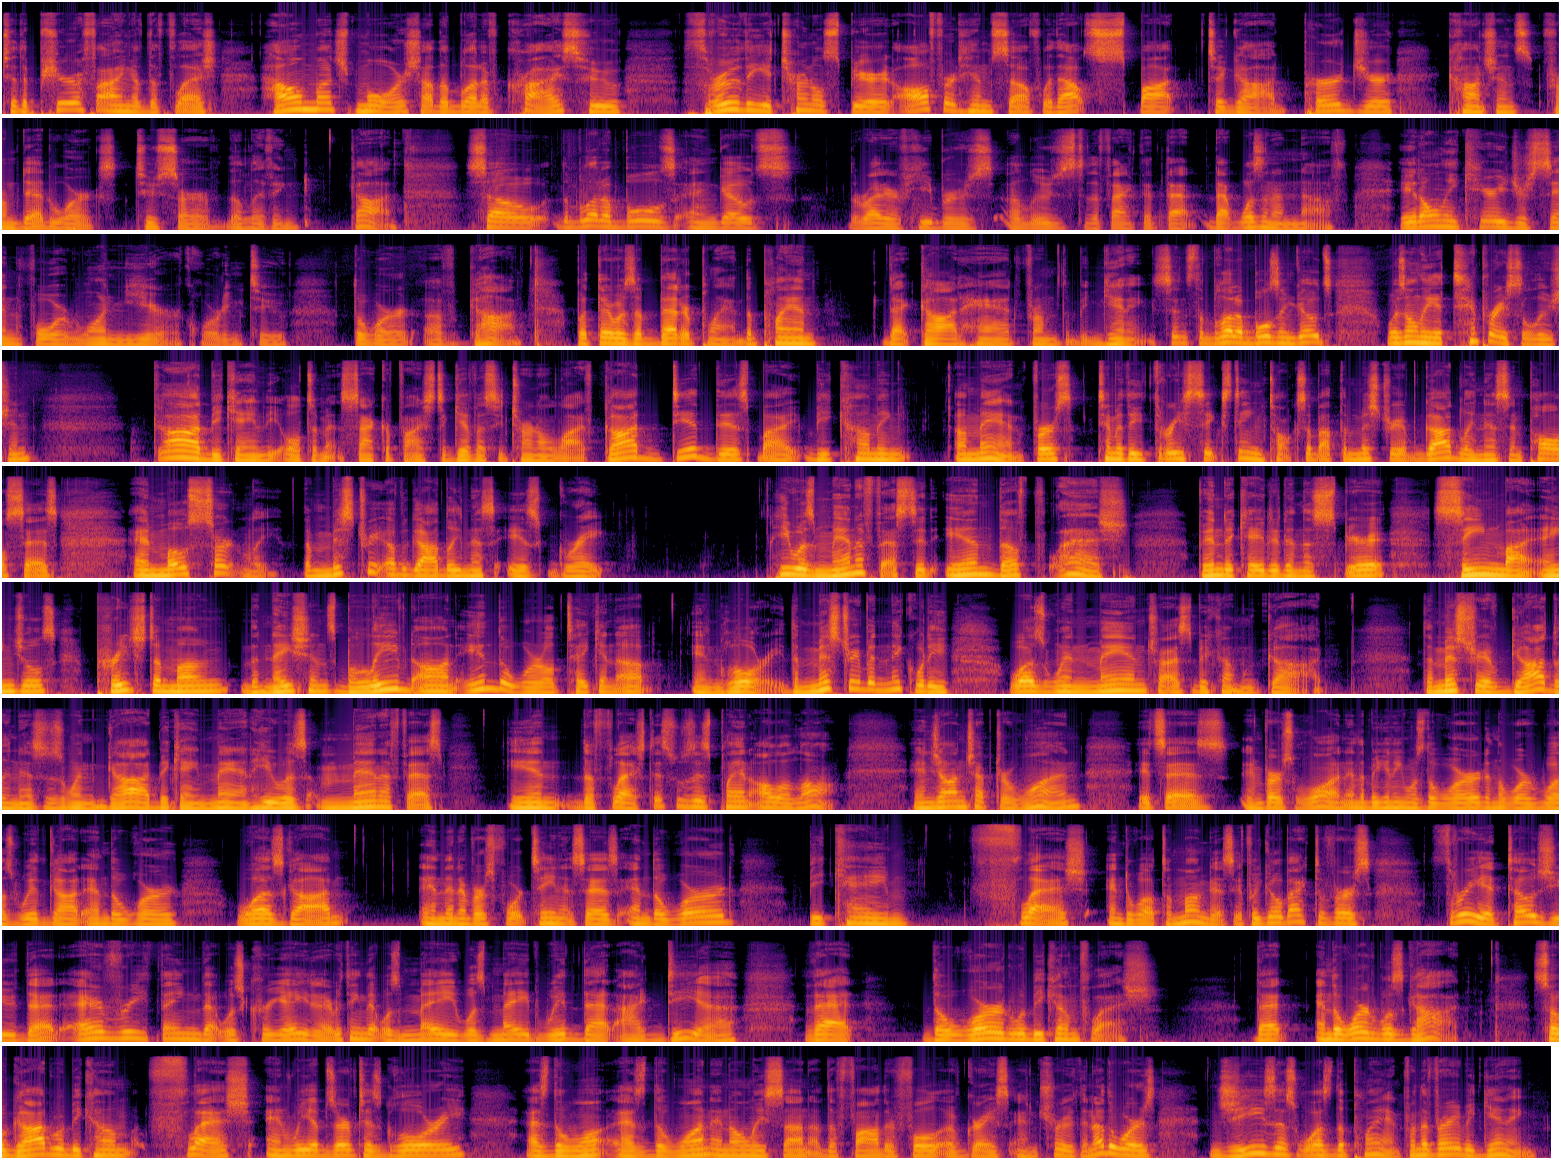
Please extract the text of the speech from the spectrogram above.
to the purifying of the flesh, how much more shall the blood of Christ, who through the eternal Spirit offered himself without spot to God, purge your conscience from dead works to serve the living God? So the blood of bulls and goats, the writer of Hebrews alludes to the fact that that, that wasn't enough. It only carried your sin forward one year, according to the word of God. But there was a better plan, the plan that God had from the beginning. Since the blood of bulls and goats was only a temporary solution, God became the ultimate sacrifice to give us eternal life. God did this by becoming a man. 1 Timothy 3:16 talks about the mystery of godliness and Paul says, "And most certainly the mystery of godliness is great. He was manifested in the flesh, vindicated in the spirit, seen by angels, preached among the nations, believed on in the world, taken up in glory. The mystery of iniquity was when man tries to become God. The mystery of godliness is when God became man. He was manifest in the flesh. This was his plan all along. In John chapter 1, it says in verse 1 In the beginning was the Word, and the Word was with God, and the Word was God. And then in verse 14, it says, And the Word became flesh and dwelt among us. If we go back to verse 3, it tells you that everything that was created, everything that was made, was made with that idea that the Word would become flesh. That and the Word was God. So God would become flesh, and we observed his glory as the one as the one and only Son of the Father, full of grace and truth. In other words, Jesus was the plan from the very beginning.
